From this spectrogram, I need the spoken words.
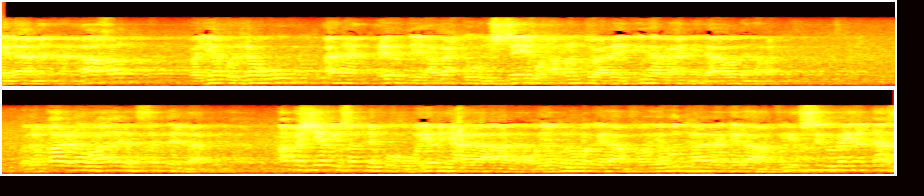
كلاما عن آخر فليقل له أنا عرضي أبحته للشيخ وحرمت عليك اذهب عني. لا ولا نرى ولو قال له هذا لسد الباب. أما الشيخ يصدقه ويبني على هذا ويقول هو كلام فيرد هذا كلام فيفسد بين الناس.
